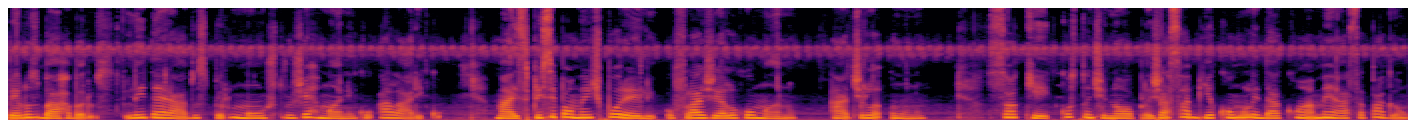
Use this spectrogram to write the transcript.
pelos bárbaros, liderados pelo monstro germânico Alárico, mas principalmente por ele, o flagelo romano, Átila Uno. Só que Constantinopla já sabia como lidar com a ameaça pagão.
